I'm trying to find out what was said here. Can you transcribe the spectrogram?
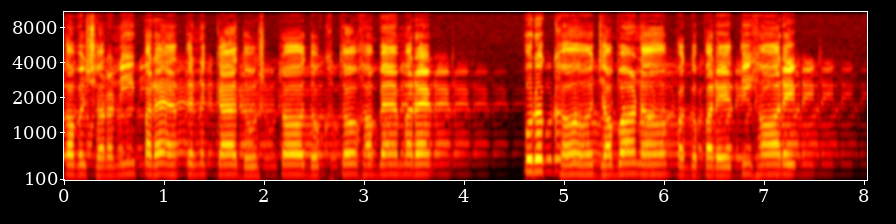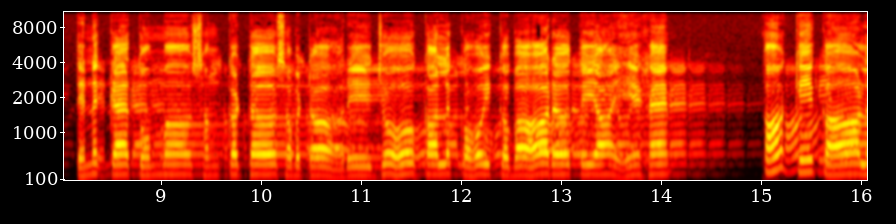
ਤਵ ਸ਼ਰਣੀ ਪਰੈ, ਤਿਨ ਕੈ ਦੁਸ਼ਟ ਦੁਖਤ ਹਬੈ ਮਰੈ। ਪੁਰਖ ਜਬਨ ਪਗ ਪਰੇ ਤਿਹਾਰੇ, ਤਿਨ ਕੈ ਤੁਮ ਸੰਕਟ ਸਭ ਟਾਰੇ ਜੋ ਕਲ ਕਹੋ ਇਕ ਬਾਰ ਤੇ ਆਏ ਹੈ। ਤਾਂ ਕੇ ਕਾਲ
